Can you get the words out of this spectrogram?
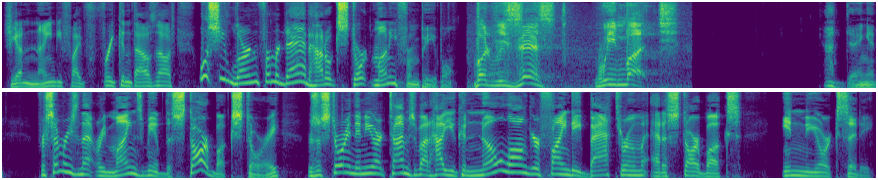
she got ninety five freaking thousand dollars. Well, she learned from her dad how to extort money from people. but resist we much. God dang it. For some reason, that reminds me of the Starbucks story. There's a story in the New York Times about how you can no longer find a bathroom at a Starbucks in New York City.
